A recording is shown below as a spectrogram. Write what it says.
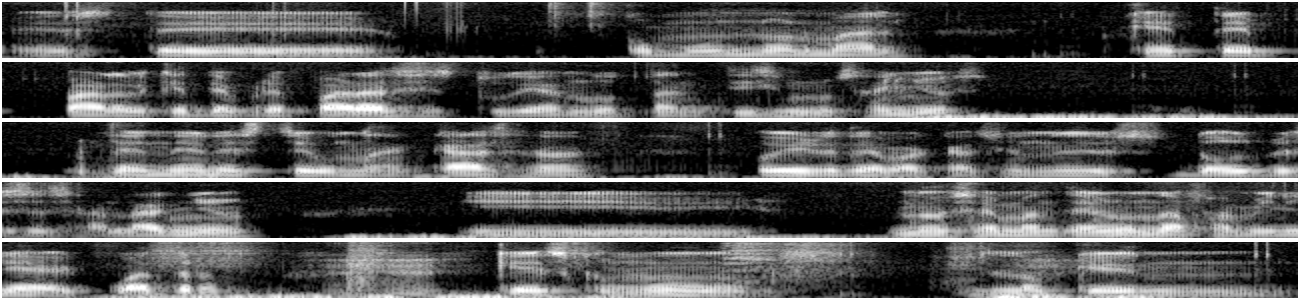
este como un normal que te para el que te preparas estudiando tantísimos años tener este una casa o ir de vacaciones dos veces al año y no sé mantener una familia de cuatro que es como lo que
